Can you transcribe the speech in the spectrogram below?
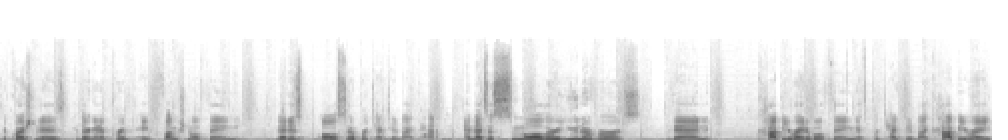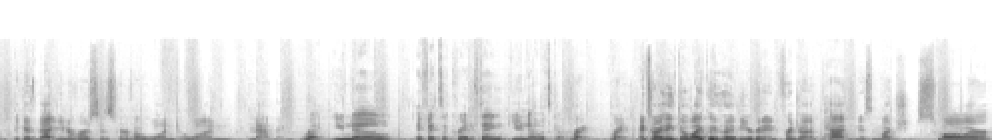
The question is if they're going to print a functional thing that is also protected by patent. And that's a smaller universe than copyrightable thing that's protected by copyright because that universe is sort of a one-to-one mapping. Right. You know if it's a creative thing, you know it's covered. Right, right. And so I think the likelihood that you're going to infringe on a patent is much smaller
